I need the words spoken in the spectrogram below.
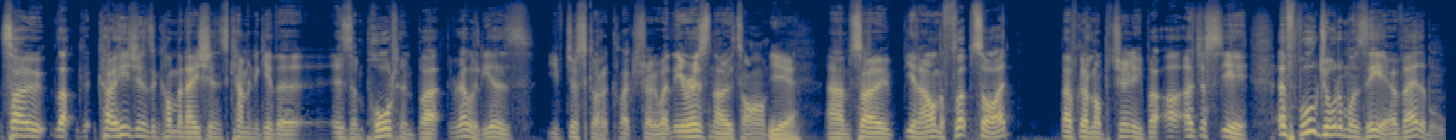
So look, cohesions and combinations coming together is important, but the reality is you've just got to click straight away. There is no time. Yeah. Um, so you know, on the flip side, they've got an opportunity. But I, I just yeah, if Will Jordan was there available,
